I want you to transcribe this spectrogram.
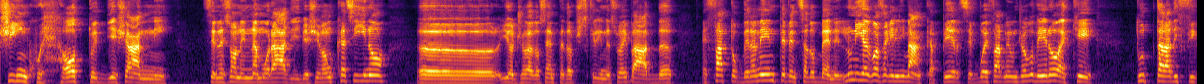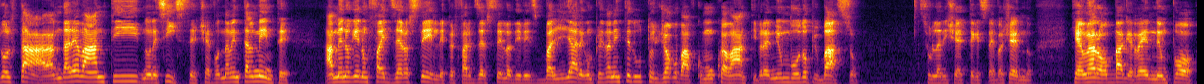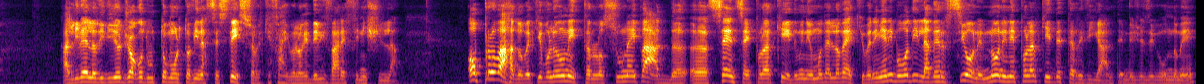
5, 8 e 10 anni se ne sono innamorati, gli piaceva un casino. Uh, io ho giocato sempre touchscreen su iPad. È fatto veramente pensato bene. L'unica cosa che gli manca per se vuoi farne un gioco vero è che tutta la difficoltà ad andare avanti non esiste. Cioè, fondamentalmente, a meno che non fai 0 stelle, per fare 0 stelle devi sbagliare completamente tutto. Il gioco va comunque avanti, prendi un voto più basso sulla ricetta che stai facendo che è una roba che rende un po' a livello di videogioco tutto molto fine a se stesso, perché fai quello che devi fare e finisci là. Ho provato perché volevo metterlo su un iPad eh, senza Apple Arcade, quindi un modello vecchio per i miei nipoti. La versione non in Apple Arcade è terrificante, invece, secondo me.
